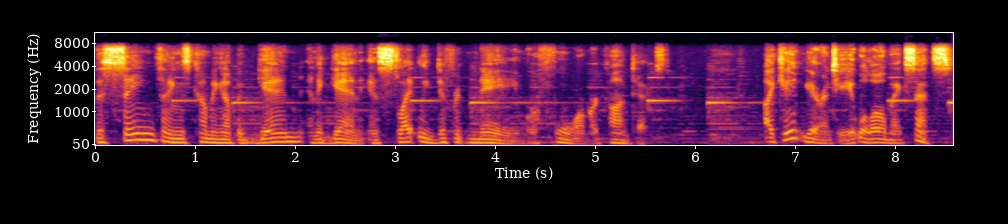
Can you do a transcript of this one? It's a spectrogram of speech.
The same things coming up again and again in slightly different name or form or context. I can't guarantee it will all make sense,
